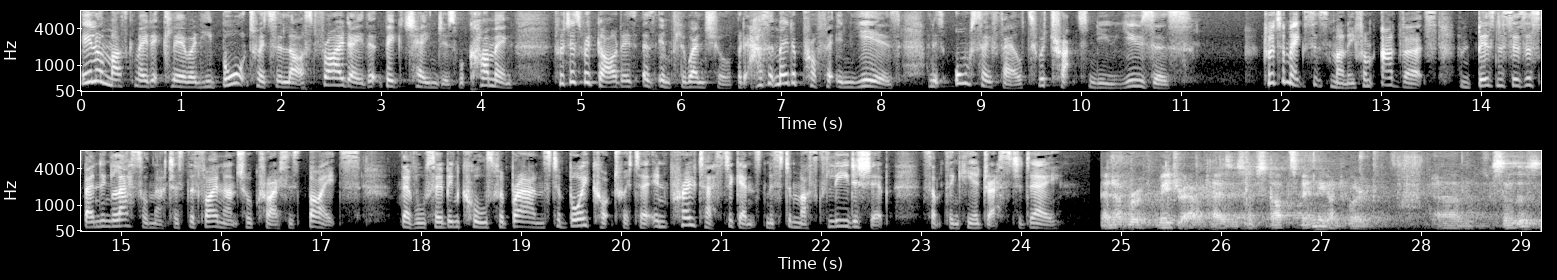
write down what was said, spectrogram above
Elon Musk made it clear when he bought Twitter last Friday that big changes were coming. Twitter's regarded as influential, but it hasn't made a profit in years, and it's also failed to attract new users. Twitter makes its money from adverts, and businesses are spending less on that as the financial crisis bites. There have also been calls for brands to boycott Twitter in protest against Mr. Musk's leadership, something he addressed today. A number of major advertisers have stopped spending on Twitter. Um, so this,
